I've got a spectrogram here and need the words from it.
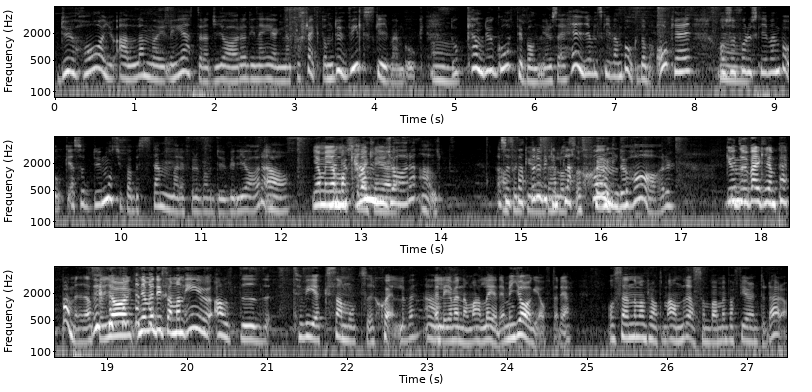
Du har ju alla möjligheter att göra dina egna projekt. Om du vill skriva en bok, Mm. då kan du gå till Bonnier och säga hej, jag vill skriva en bok. Och de bara okej, och Mm. så får du skriva en bok. Alltså du måste ju bara bestämma dig för vad du vill göra. Ja, ja men jag men måste du kan ju göra, göra. allt. Alltså, Alltså, fattar gud, du vilken plattform du har? Gud du verkligen peppar mig. Alltså, jag, nej, men det är så, man är ju alltid tveksam mot sig själv. Ja. Eller jag vet inte om alla är det, men jag är ofta det. Och sen när man pratar med andra som bara, men varför gör du inte det där då?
